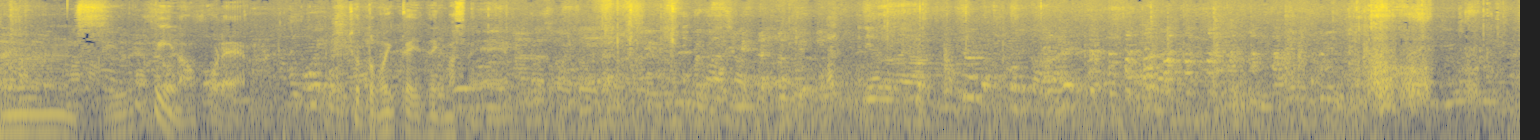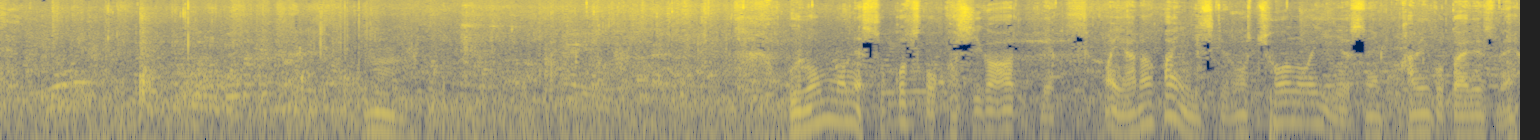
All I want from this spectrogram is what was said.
ーんすごいなこれ。ちょっともう一回いただきますね。うんうどんもねそこそこコシがあって、まあ、柔らかいんですけどもちょうどいいですね。噛み応えですね。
